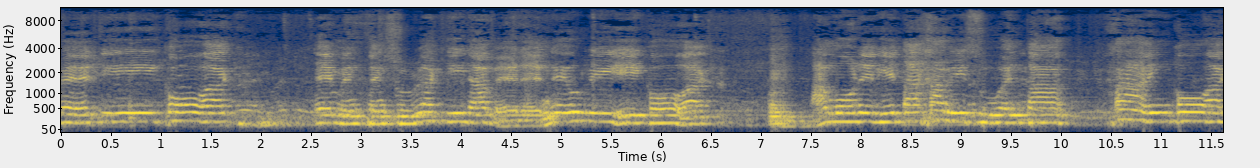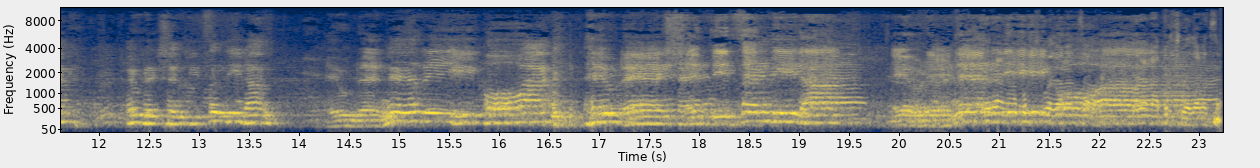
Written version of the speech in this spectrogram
betikoak Hemen zensurak dira bere neurrikoak. Amore dieta jarri zuen ta jainkoak Eurek sentitzen dira Euren herrikoak Eurek sentitzen dira Euren Eran apurtxu edarantza.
